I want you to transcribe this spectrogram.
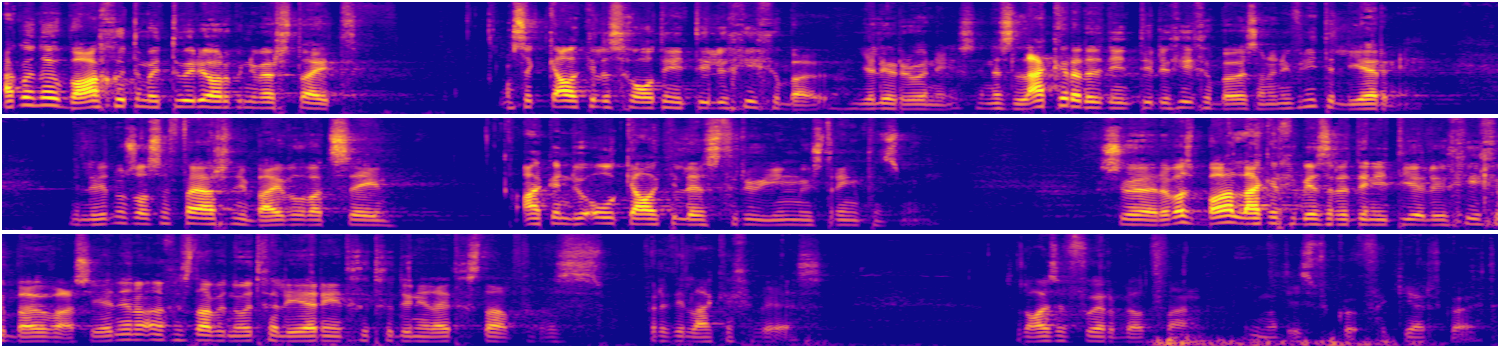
Ek onthou baie goed in my tweede jaar op universiteit. Ons het kalkulus gehad in die teologie gebou, julle ironies. En dit is lekker dat dit in die teologie gebou is, dan hoef jy nie te leer nie. Jy weet ons daar's 'n vers in die Bybel wat sê I can do all calculus through him who strengthens me. So, dit was baie lekker geweest dat dit in die teologie gebou was. Jy het net nou ingestap het nooit geleer nie, het goed gedoen, het uitgestap. Dit was pretty lekker geweest. So daai is 'n voorbeeld van iemand iets verkeerd quote.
